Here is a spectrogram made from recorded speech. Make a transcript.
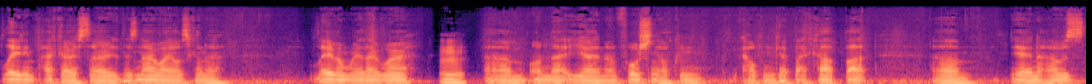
bleeding Paco, so there's no way I was going to leave them where they were Mm. um, on that year. And unfortunately, I couldn't help them get back up. But um, yeah, no, I was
